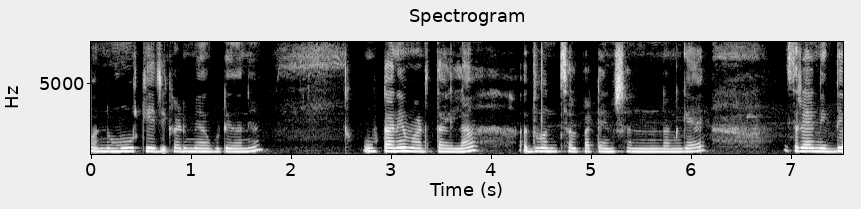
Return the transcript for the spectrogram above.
ಒಂದು ಮೂರು ಕೆ ಜಿ ಕಡಿಮೆ ಆಗಿಬಿಟ್ಟಿದ್ದಾನೆ. ಊಟನೇ ಮಾಡ್ತಾಯಿಲ್ಲ ಅದು ಒಂದು ಸ್ವಲ್ಪ ಟೆನ್ಷನ್ ನನಗೆ. ಸರಿಯಾಗಿ ನಿದ್ದೆ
